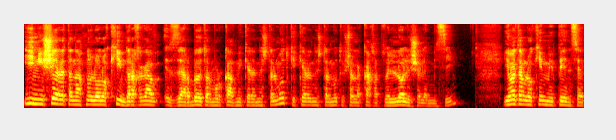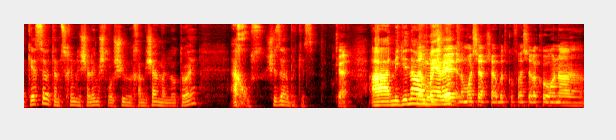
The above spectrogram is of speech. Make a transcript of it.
היא נשארת, אנחנו לא לוקחים, דרך אגב זה הרבה יותר מורכב מקרן השתלמות, כי קרן השתלמות אפשר לקחת ולא לשלם מיסים. אם אתם לוקחים מפנסיה כסף, אתם צריכים לשלם 35, אם אני לא טועה, אחוז, שזה הרבה כסף. כן. המדינה למרות אומרת... ש... למרות שעכשיו בתקופה של הקורונה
